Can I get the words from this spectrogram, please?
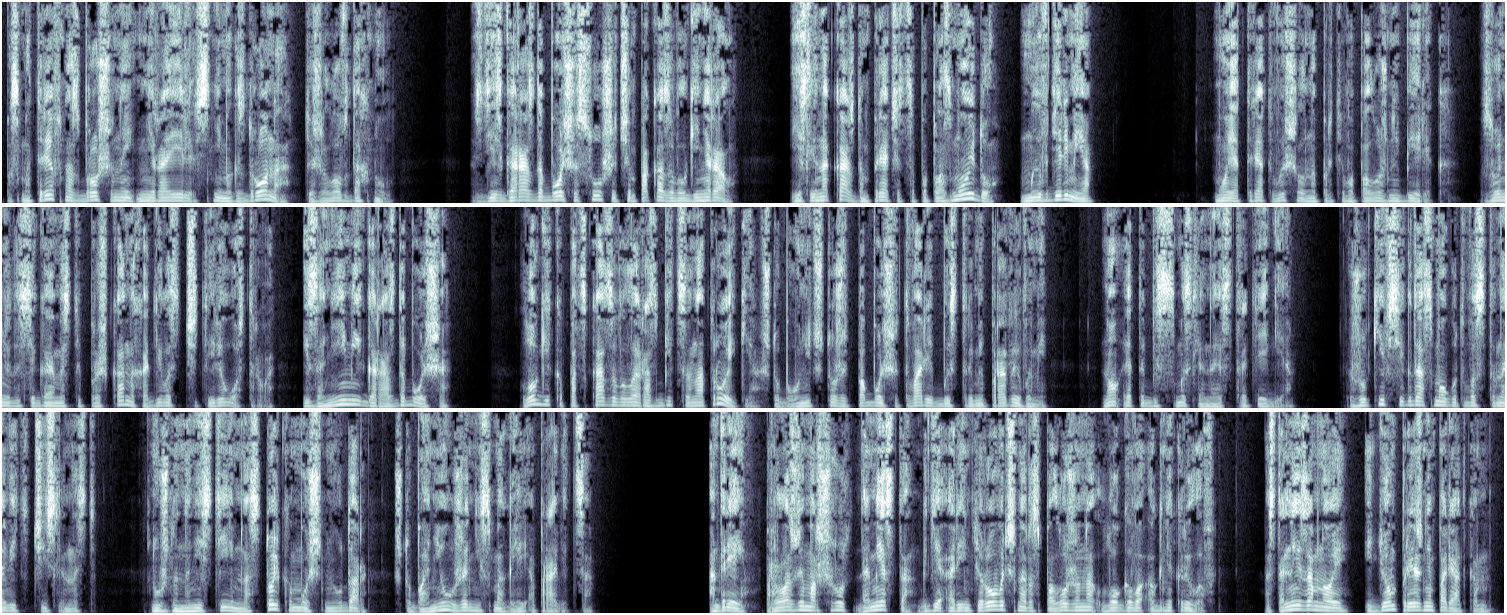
Посмотрев на сброшенный Нираэль снимок с дрона, тяжело вздохнул. «Здесь гораздо больше суши, чем показывал генерал. Если на каждом прячется по плазмоиду, мы в дерьме». Мой отряд вышел на противоположный берег. В зоне досягаемости прыжка находилось четыре острова, и за ними гораздо больше. Логика подсказывала разбиться на тройки, чтобы уничтожить побольше тварей быстрыми прорывами. Но это бессмысленная стратегия. Жуки всегда смогут восстановить численность. Нужно нанести им настолько мощный удар, чтобы они уже не смогли оправиться. «Андрей, проложи маршрут до места, где ориентировочно расположено логово огнекрылов. Остальные за мной. Идем прежним порядком».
